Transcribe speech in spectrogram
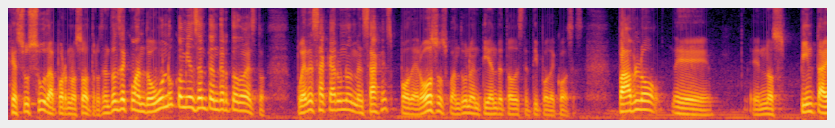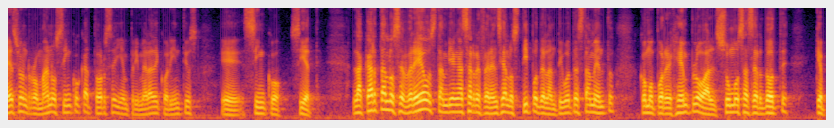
Jesús suda por nosotros. Entonces cuando uno comienza a entender todo esto, puede sacar unos mensajes poderosos cuando uno entiende todo este tipo de cosas. Pablo eh, eh, nos pinta eso en Romanos 5.14 y en Primera de Corintios 5.7. Eh, La carta a los hebreos también hace referencia a los tipos del Antiguo Testamento, como por ejemplo al sumo sacerdote, que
